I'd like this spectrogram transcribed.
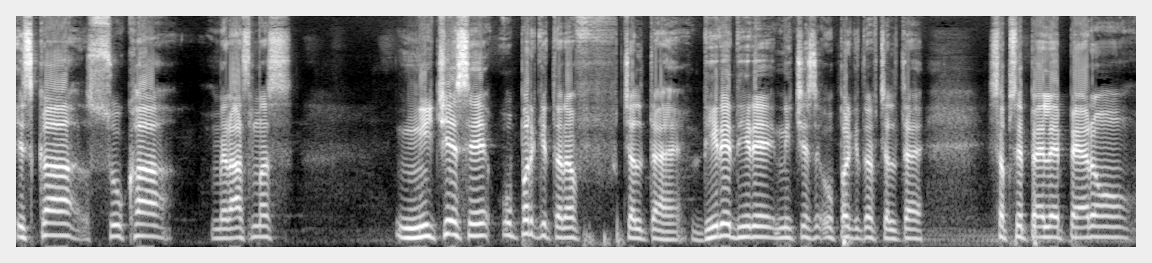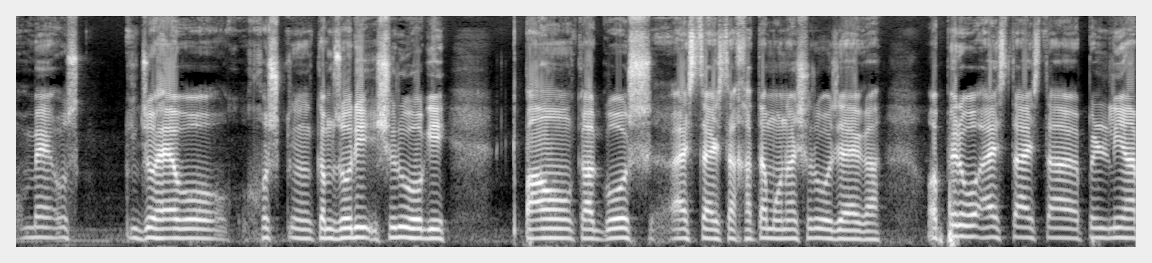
इसका सूखा मेरासमस नीचे से ऊपर की तरफ़ चलता है। धीरे धीरे नीचे से ऊपर की तरफ़ चलता है। सबसे पहले पैरों में उस जो है वो खुश कमज़ोरी शुरू होगी। पाँव का गोश आहिस्ता आहिस्ता ख़त्म होना शुरू हो जाएगा और फिर वो आहिस्ता आहिस्ता पिंडलियाँ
